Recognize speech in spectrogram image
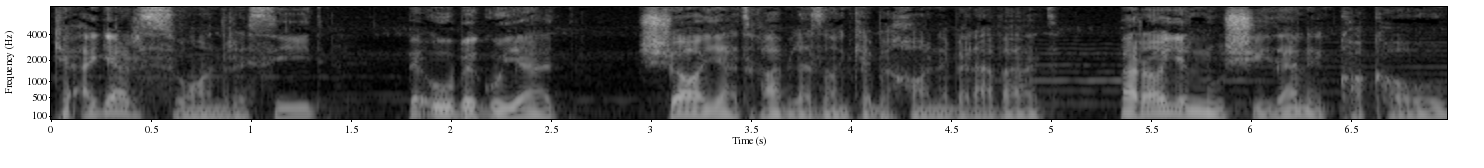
که اگر سوان رسید به او بگوید شاید قبل از آن که به خانه برود برای نوشیدن کاکائو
